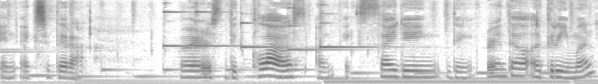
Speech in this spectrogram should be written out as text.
and etc. Whereas the clause on exceeding the rental agreement.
